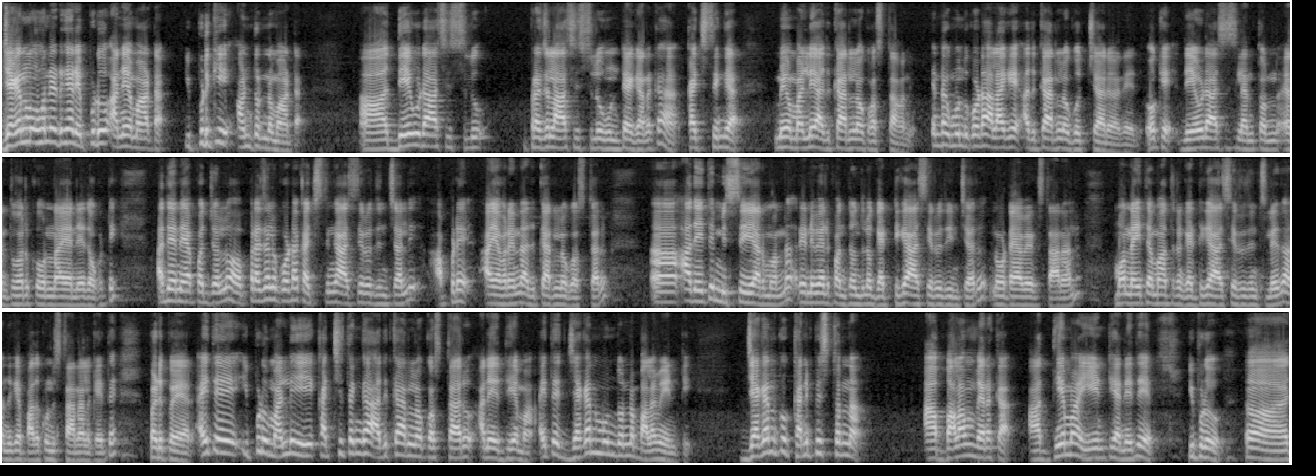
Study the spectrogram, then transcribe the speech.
జగన్మోహన్ రెడ్డి గారు ఎప్పుడు అనే మాట ఇప్పటికీ అంటున్న మాట. ఆశీస్సులు ప్రజల ఆశీస్సులు ఉంటే గనక ఖచ్చితంగా మేము మళ్ళీ అధికారంలోకి వస్తామని. ఇంతకుముందు కూడా అలాగే అధికారంలోకి వచ్చారు అనేది. ఓకే దేవుడి ఆశీస్సులు ఎంత ఉన్న- ఎంతవరకు ఉన్నాయి అనేది ఒకటి. అదే నేపథ్యంలో ప్రజలు కూడా ఖచ్చితంగా ఆశీర్వదించాలి. అప్పుడే ఎవరైనా అధికారంలోకి వస్తారు. అదైతే మిస్ అయ్యారు మొన్న. రెండు వేల పంతొమ్మిదిలో గట్టిగా ఆశీర్వదించారు నూట యాభై ఒక స్థానాలు. మొన్న అయితే మాత్రం గట్టిగా ఆశీర్వదించలేదు. అందుకే పదకొండు స్థానాలకైతే పడిపోయారు. అయితే ఇప్పుడు మళ్ళీ ఖచ్చితంగా అధికారంలోకి వస్తారు అనే ధీమా. అయితే జగన్ ముందున్న బలం ఏంటి? జగన్కు కనిపిస్తున్న ఆ బలం వెనక ఆ ధీమా ఏంటి అనేది ఇప్పుడు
